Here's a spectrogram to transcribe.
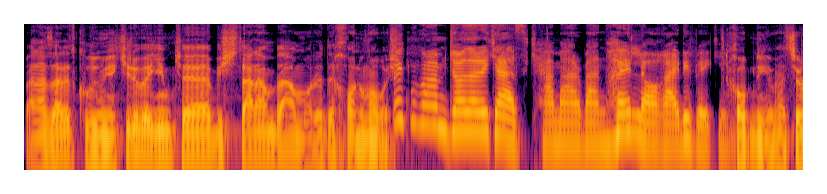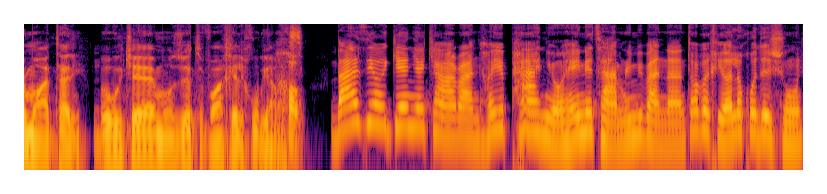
به نظرت کدوم یکی رو بگیم که بیشترم در مورد خانوما باشه؟ فکر می‌کنم جا داره که از کمربندهای لاغری بگیم. خب دیگه پس چرا معطلی؟ بگو که موضوع اتفاقا خیلی خوبی هم خب. هست. بعضی ها گن یا کمربندهای پهنی و حین تمرین میبندن تا به خیال خودشون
